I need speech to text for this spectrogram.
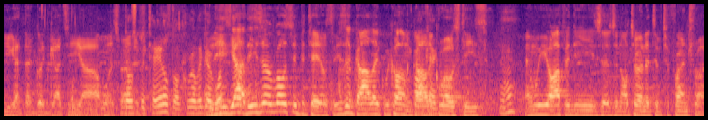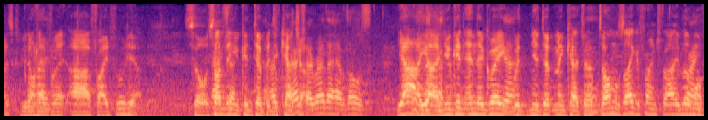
you get that good gutsy uh, horseradish. Those potatoes look really good. And these, yeah, these are roasted potatoes. These are garlic. We call them garlic Okay. Roasties, and we offer these as an alternative to French fries because we don't Okay. have uh, fried food here. So something Actually, you can dip into ketchup. Actually, I'd rather have those. yeah, yeah, and you can, and they're great Yeah. with you dip them in ketchup. It's almost like a French fry, a little Right. more,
